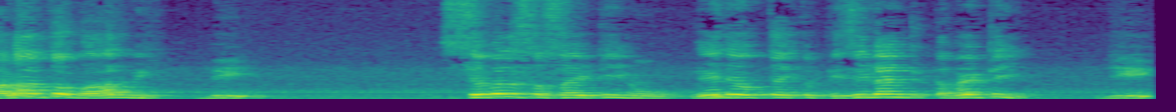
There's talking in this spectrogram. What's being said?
ਹੜ੍ਹਾਂ ਤੋਂ ਬਾਅਦ ਵੀ ਵੀ ਸਿਵਲ ਸੁਸਾਇਟੀ ਨੂੰ ਇਹਦੇ ਉੱਤੇ ਇੱਕ ਵਿਜੀਲੈਂਟ ਕਮੇਟੀ ਜੀ।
